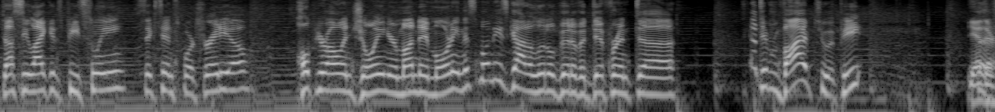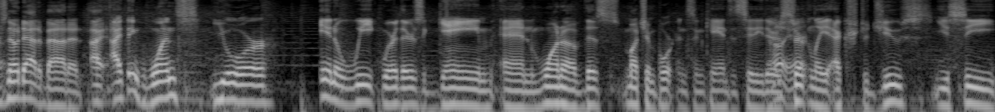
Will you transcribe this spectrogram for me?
Dusty Likens, Pete Sweeney, 610 Sports Radio. Hope you're all enjoying your Monday morning. This Monday's got a little bit of a different, uh, a different vibe to it, Pete. Yeah, there's no doubt about it. I, I think once you're in a week where there's a game and one of this much importance in Kansas City, there's Oh, yeah. certainly extra juice. You see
